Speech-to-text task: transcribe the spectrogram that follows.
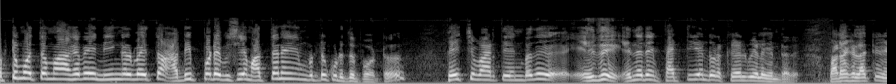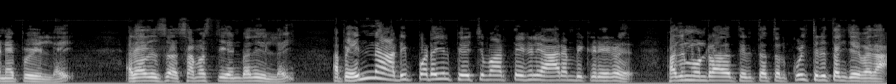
ஒட்டுமொத்தமாகவே நீங்கள் வைத்த அடிப்படை விஷயம் அத்தனையும் விட்டு கொடுத்து போட்டு பேச்சுவார்த்தை என்பது எது என்னதை பற்றி என்ற ஒரு கேள்வி எழுகின்றது. வடகிழக்கு இணைப்பு இல்லை. அதாவது சமஸ்தி என்பது இல்லை. அப்ப என்ன அடிப்படையில் பேச்சுவார்த்தைகளை ஆரம்பிக்கிறீர்கள்? பதிமூன்றாவது திருத்தத்திற்குள் திருத்தம் செய்வதா?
